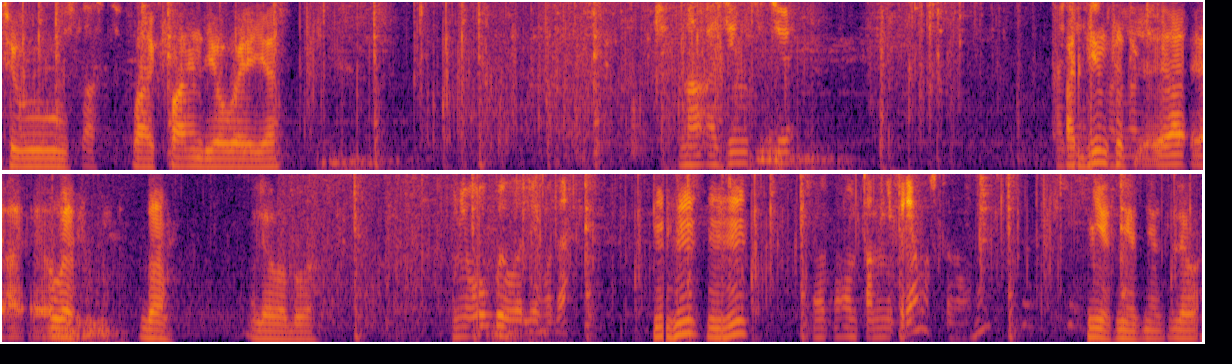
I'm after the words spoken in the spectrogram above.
to This last. like find your way, yeah. На 11... 11 11.00. э, э, left. Да. Лево было. У него было лево, да? Угу, угу. Он, он там не прямо сказал, да? Нет, нет, нет, лево.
